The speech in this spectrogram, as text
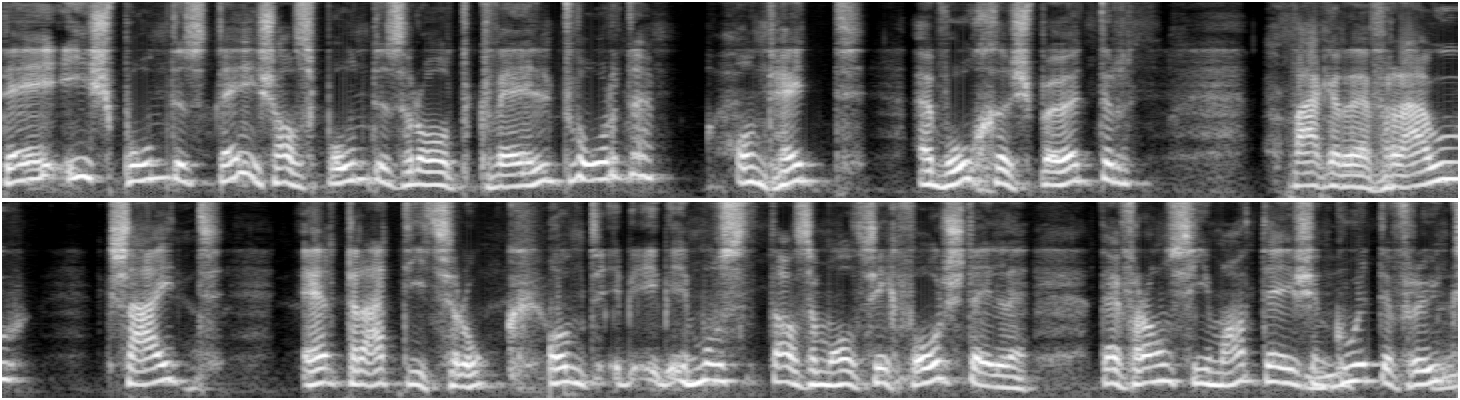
der ist, Bundes, der ist als Bundesrat gewählt worden und hat eine Woche später wegen einer Frau gesagt, er trete zurück. Und ich, ich muss das einmal sich vorstellen. Der Francis Matte war ein guter Freund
